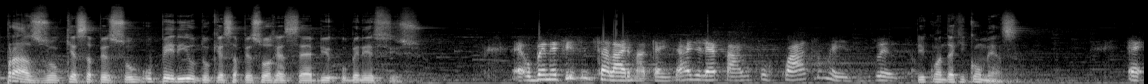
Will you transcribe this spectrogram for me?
prazo que essa pessoa, o período que essa pessoa recebe o benefício? É, o benefício de salário maternidade ele é pago por quatro meses, Gleuton. E quando é que começa? É,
